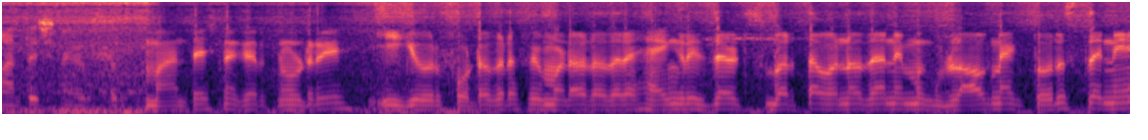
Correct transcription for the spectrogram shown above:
ಮಾಂತೇಶ್ ನಗರ್ ಸರ್. ಮಾಂತೇಶ್ ನಗರ್ ನೋಡ್ರಿ ಈಗ ಇವ್ರು ಫೋಟೋಗ್ರಫಿ ಮಾಡೋರು ಅದಾರ ಹೆಂಗೆ ರಿಸಲ್ಟ್ಸ್ ಬರ್ತಾವ ಅನ್ನೋದ ನಿಮಗೆ ಬ್ಲಾಗ್ನಾಗ ತೋರಿಸ್ತೀನಿ.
